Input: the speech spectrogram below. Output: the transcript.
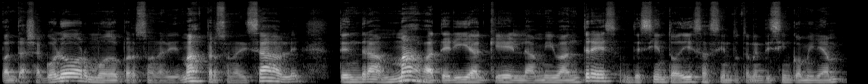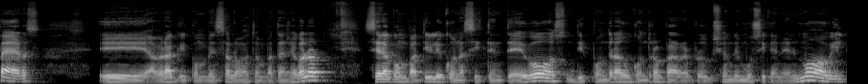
Pantalla color, modo más personalizable, tendrá más batería que la Mi Band 3 de 110 a 135 mAh. Eh, habrá que compensar los gastos en pantalla color. Será compatible con asistente de voz, dispondrá de un control para reproducción de música en el móvil,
